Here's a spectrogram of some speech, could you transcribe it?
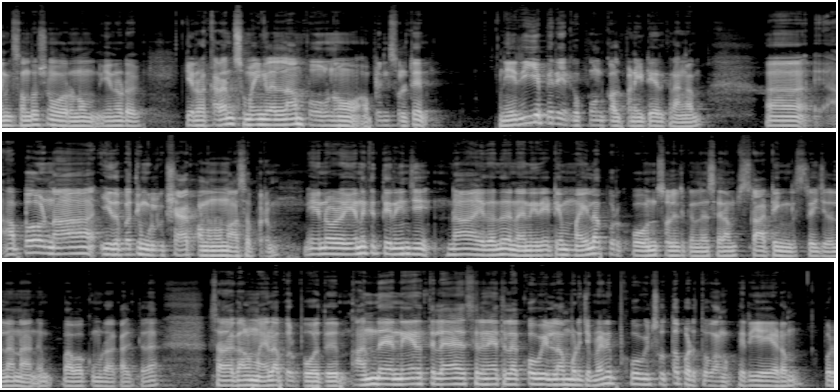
எனக்கு சந்தோஷம் வரணும். என்னோட என்னோட கடன் சுமைகள் எல்லாம் போகணும் அப்படின்னு சொல்லிட்டு நிறைய பேர் எனக்கு ஃபோன் கால் பண்ணிகிட்டே இருக்கிறாங்க. அப்போது நான் இதை பற்றி உங்களுக்கு ஷேர் பண்ணணும்னு ஆசைப்பட்றேன். என்னோட எனக்கு தெரிஞ்சு நான் இது வந்து நான் நிறைய டைம் மயிலாப்பூருக்கு போகணும்னு சொல்லியிருக்கேன்ல சார். ஸ்டார்டிங் ஸ்டேஜ்லலாம் நான் பாபா கும்பிட்ற காலத்தில் சதாகாலம் மயிலாப்பூர் போகுது அந்த நேரத்தில் சில நேரத்தில் கோவில்லாம் முடிஞ்ச பின்னாடி கோவில் சுத்தப்படுத்துவாங்க. பெரிய இடம். இப்போ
